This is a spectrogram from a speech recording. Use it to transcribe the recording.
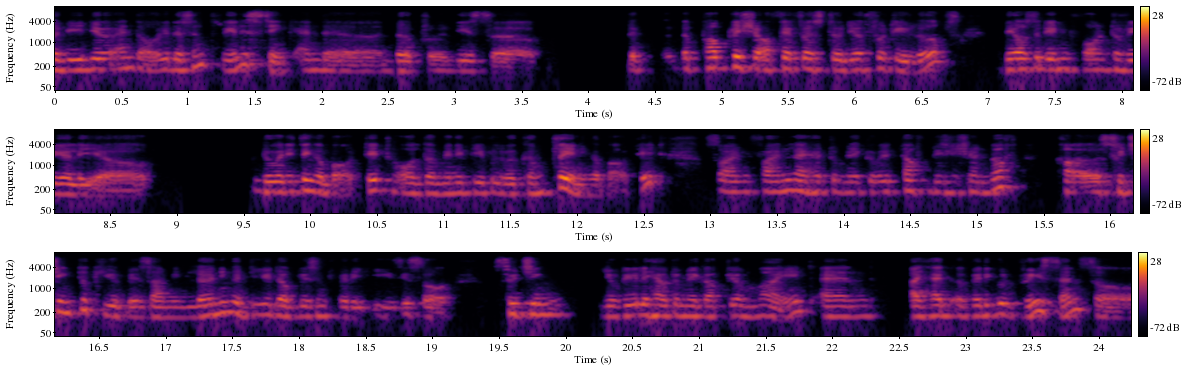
the video and the audio doesn't really sync. And uh, the this uh, the, the publisher of FL Studio, Fruity Loops, they also didn't want to really uh, do anything about it, although many people were complaining about it. So I, finally, I had to make a very tough decision of uh, switching to Cubase. I mean, learning a DAW isn't very easy. So switching, you really have to make up your mind. And I had a very good reason. So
